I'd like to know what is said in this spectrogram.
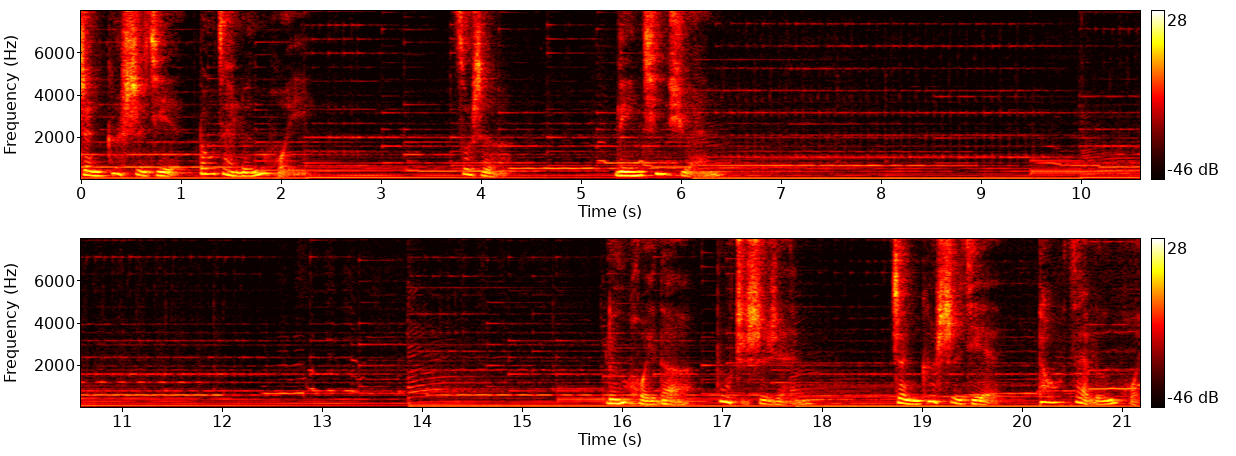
整个世界都在轮回。作者：林清玄。轮回的不只是人，整个世界都在轮回。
